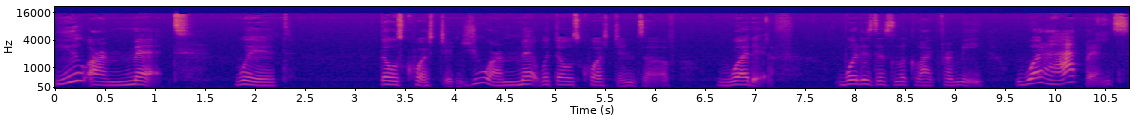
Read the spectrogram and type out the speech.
you are met with those questions. You are met with those questions of what if? What does this look like for me? What happens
